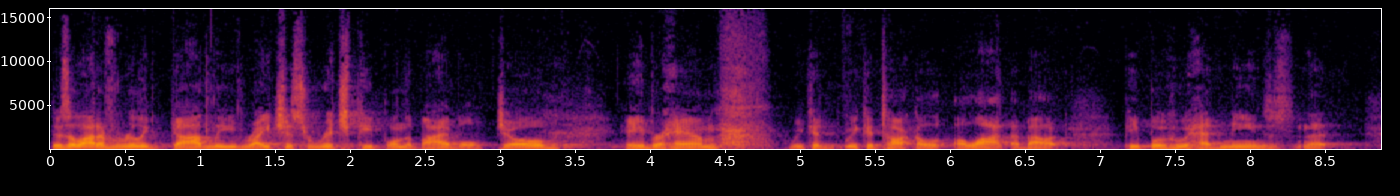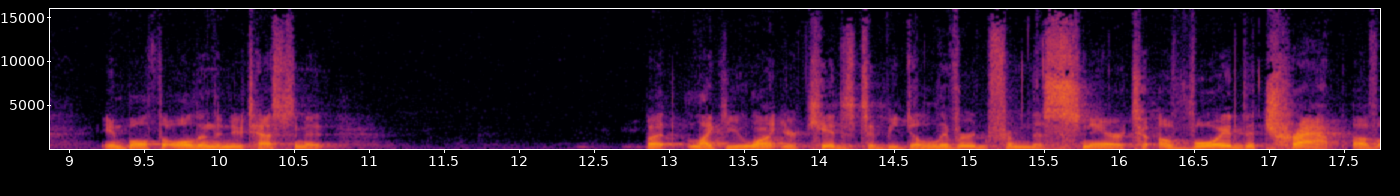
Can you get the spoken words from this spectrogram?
There's a lot of really godly, righteous, rich people in the Bible Job, Abraham. We could, we could talk a, a lot about people who had means in both the Old and the New Testament. But like you want your kids to be delivered from the snare, to avoid the trap of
